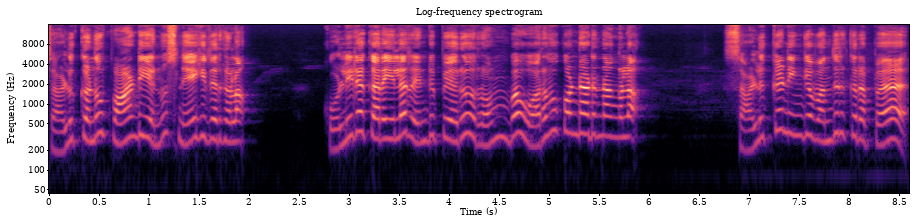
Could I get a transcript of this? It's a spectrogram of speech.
சளுக்கனும் பாண்டியனும் சிநேகிதர்களாம் கொள்ளிடக்கரையில் ரெண்டு பேரும் ரொம்ப உறவு கொண்டாடுனாங்களாம் சளுக்கன் இங்கே வந்திருக்கிறப்ப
